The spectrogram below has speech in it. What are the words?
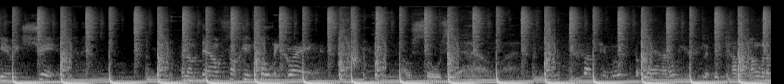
Shit. And I'm down fucking 40 grand. I'll sort it out, man. Fucking will stop out. I'm gonna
